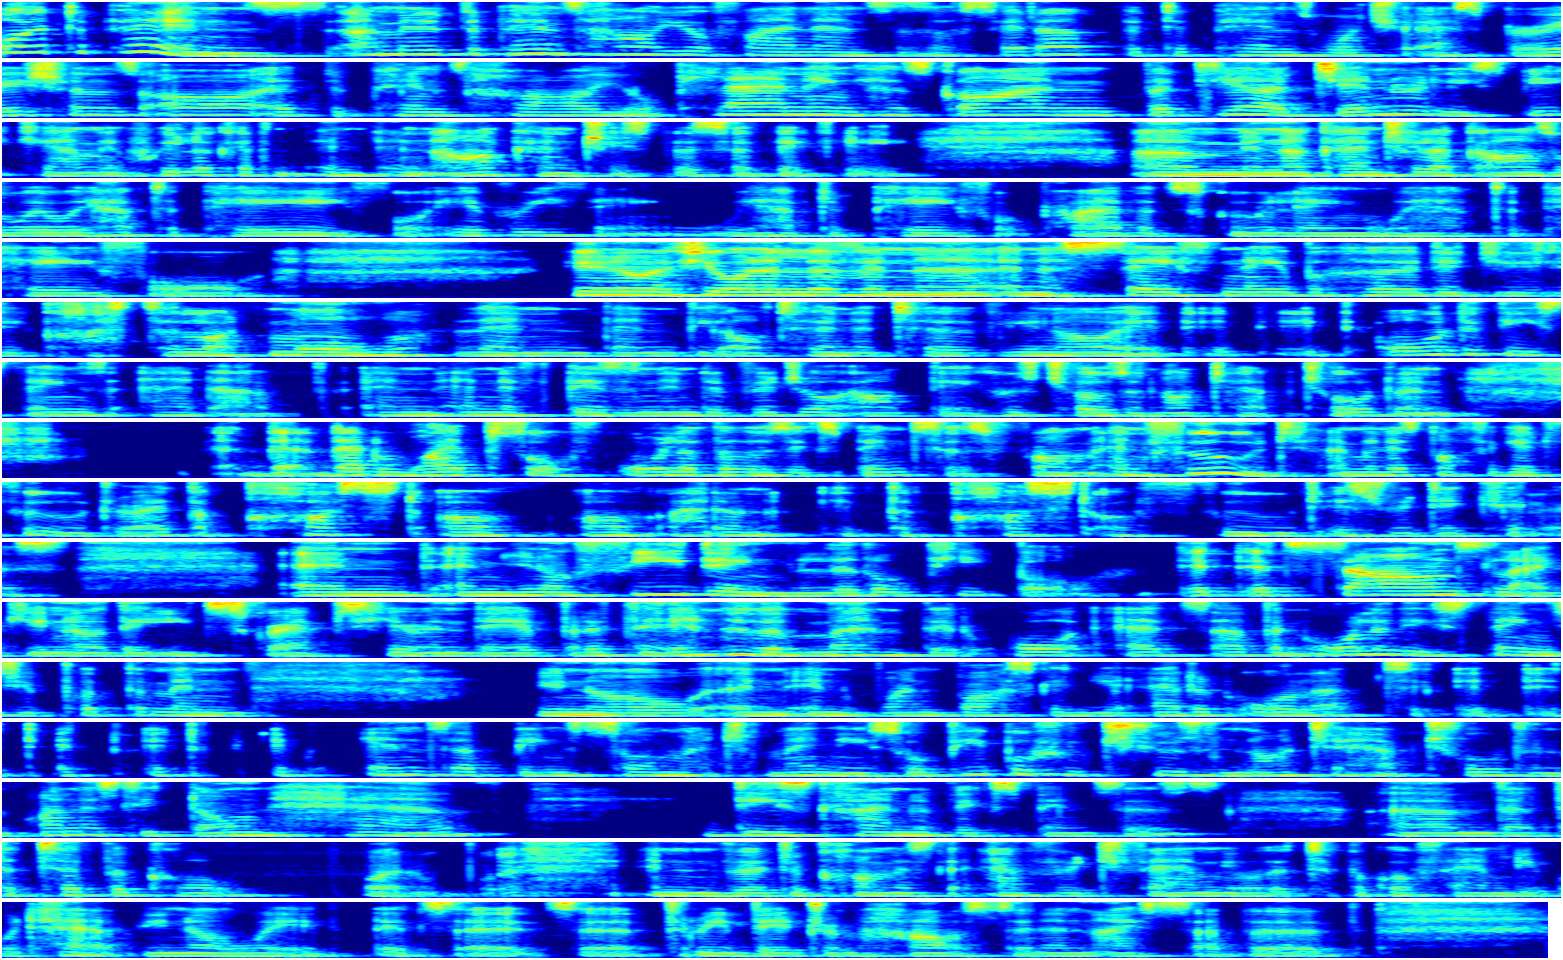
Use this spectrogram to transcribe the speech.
Well, it depends. I mean, it depends how your finances are set up. It depends what your aspirations are. It depends how your planning has gone. But yeah, generally speaking, I mean, if we look at in, in our country specifically, um, in a country like ours where we have to pay for everything, we have to pay for private schooling, we have to pay for, you know, if you want to live in a in a safe neighborhood, it usually costs a lot more than than the alternative. You know, it, it, it all of these things add up. And and if there's an individual out there who's chosen not to have children, that, that wipes off all of those expenses from and food. I mean, let's not forget food, right? The cost of of I don't know, the cost of food is ridiculous, and and you know, feeding little people. It it sounds like you know they eat scraps here and there, but at the end of the month, it all adds up, and all of these things you put them in you know, in, in one basket and you add it all up to it, it, it, it, it ends up being so much money. So people who choose not to have children honestly don't have these kind of expenses um, that the typical what in inverted commas the average family or the typical family would have. You know where it's a it's a three bedroom house in a nice suburb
